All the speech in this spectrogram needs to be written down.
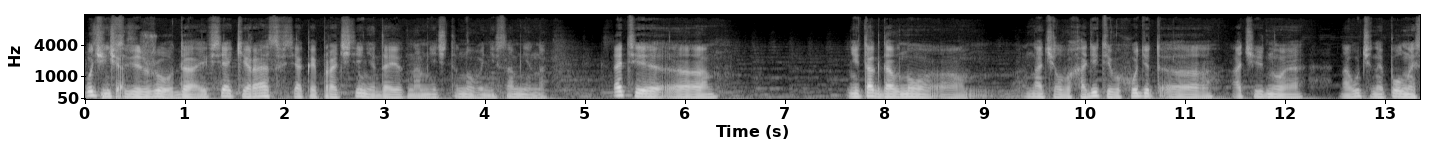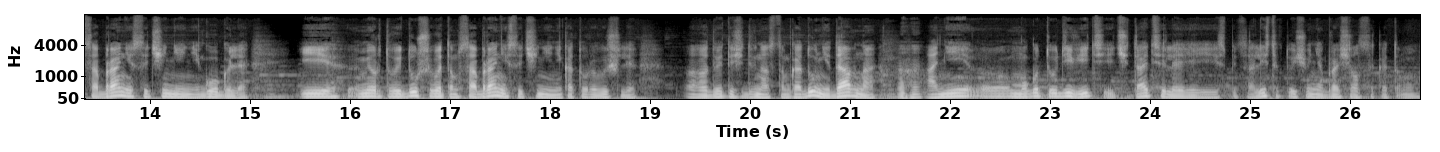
Очень Сейчас. свежо, да, и всякий раз всякое прочтение дает нам нечто новое, несомненно. Кстати, э, не так давно э, начал выходить и выходит э, очередное научное полное собрание сочинений Гоголя. И «Мертвые души» в этом собрании сочинений, которые вышли э, в 2012 году, недавно, uh-huh. они э, могут удивить и читателя, и специалиста, кто еще не обращался к этому.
